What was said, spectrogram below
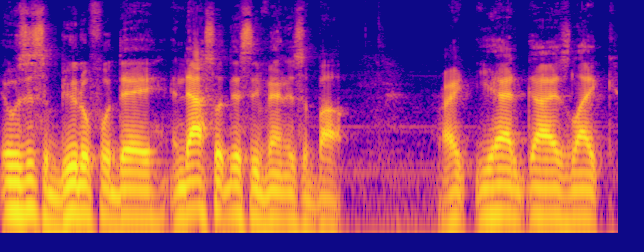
it was just a beautiful day, and that's what this event is about, right? You had guys like,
